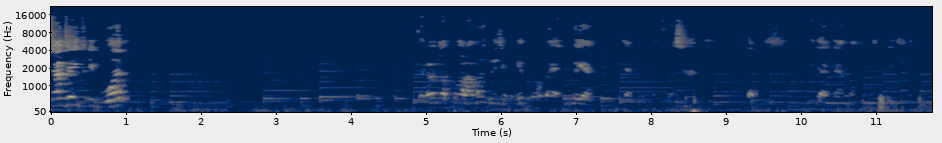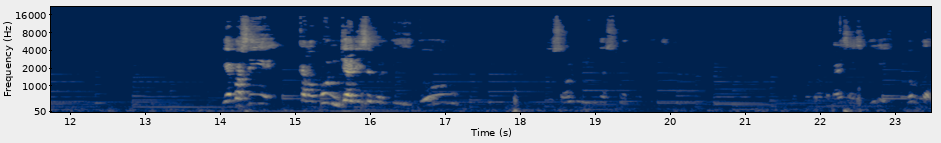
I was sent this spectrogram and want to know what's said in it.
saja itu dibuat karena dalam pengalaman gereja melihat bahwa banyak juga yang yang berkeras hati tetap tidak nyaman. Ya pasti kalaupun jadi seperti itu itu selalu diminta surat beberapa kali saya sendiri dokter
